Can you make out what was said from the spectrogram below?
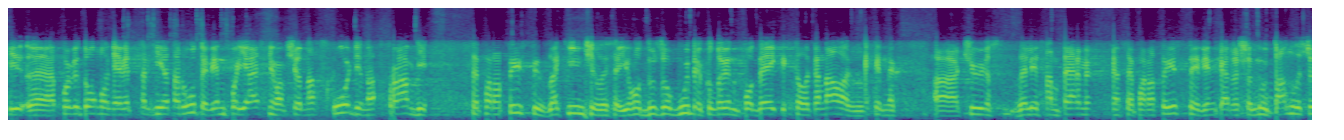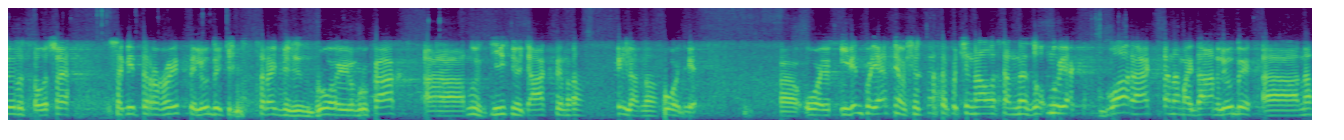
і, е, повідомлення від Сергія Тарути. Він пояснював, що на сході насправді сепаратисти закінчилися. Його дуже буде, коли він по деяких телеканалах західних чує взагалі сам термін сепаратисти. Він каже, що ну там лишилися лише самі терористи, люди, які безпосередньо зі зброєю в руках е, ну здійснюють акти насилля на сході. Ось і він пояснював, що це починалося не з ну як була реакція на майдан. Люди е, на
